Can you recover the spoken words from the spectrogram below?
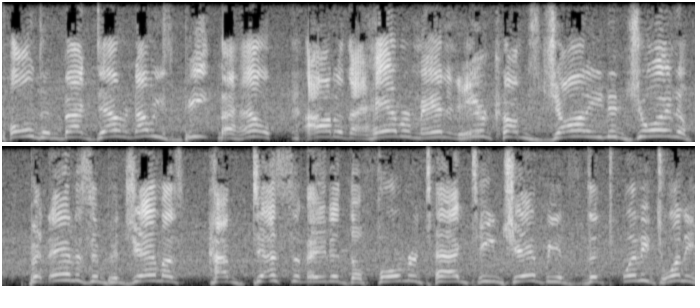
pulled him back down, and now he's beating the hell out of the Hammerman, and here comes Johnny to join him. Bananas and Pajamas have decimated the former tag team champions. The 2020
